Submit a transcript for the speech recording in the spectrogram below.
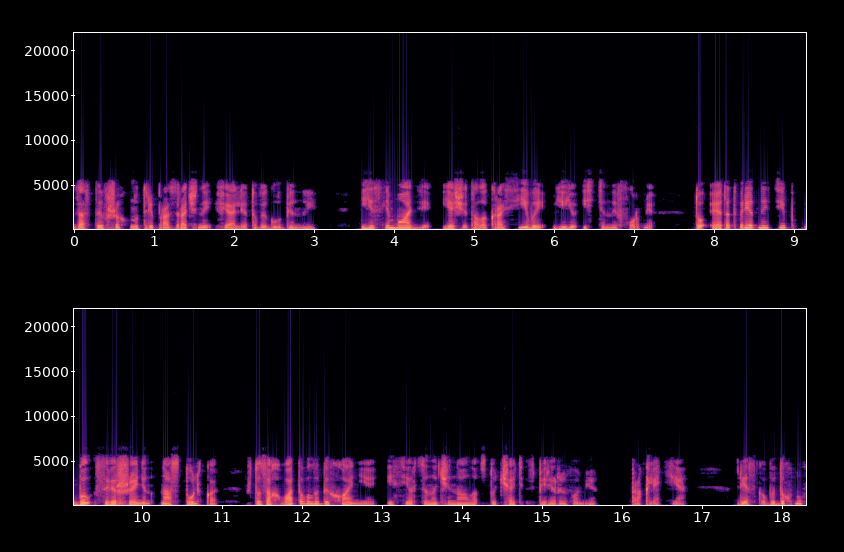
застывших внутри прозрачной фиолетовой глубины. И если Мадди я считала красивой в ее истинной форме, то этот вредный тип был совершенен настолько, что захватывало дыхание, и сердце начинало стучать с перерывами. Проклятие! Резко выдохнув,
